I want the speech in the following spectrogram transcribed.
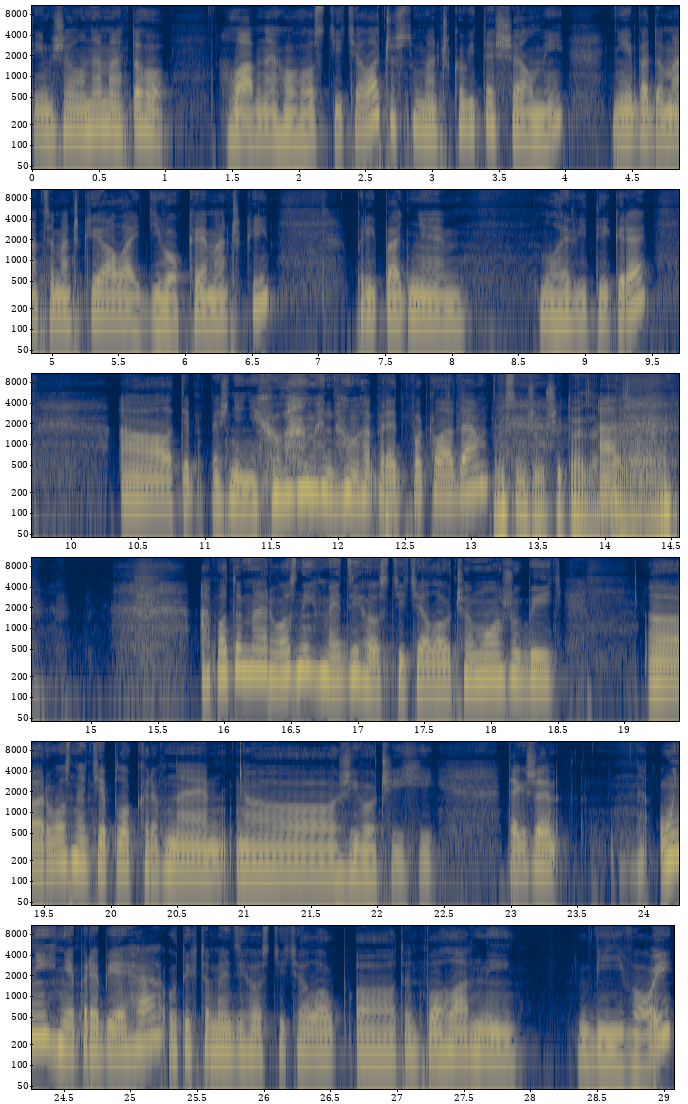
tým, že ona má toho hlavného hostiteľa, čo sú mačkovité šelmy, nie iba domáce mačky, ale aj divoké mačky. prípadne levy, tigre. Ale tie bežne nechováme doma, predpokladám. Myslím, že už je to aj zakázané. A, a potom má rôznych medzihostiteľov, čo môžu byť uh, rôzne teplokrvné uh, živočíchy. Takže u nich neprebieha, u týchto medzihostiteľov, uh, ten pohlavný vývoj,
